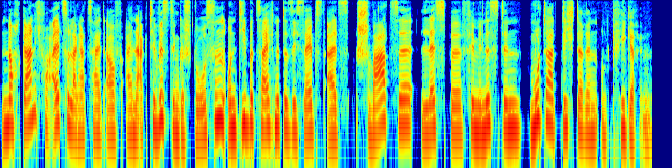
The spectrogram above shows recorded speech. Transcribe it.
noch gar nicht vor allzu langer Zeit auf eine Aktivistin gestoßen und die bezeichnete sich selbst als schwarze, lesbe, Feministin, Mutter, Dichterin und Kriegerin.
